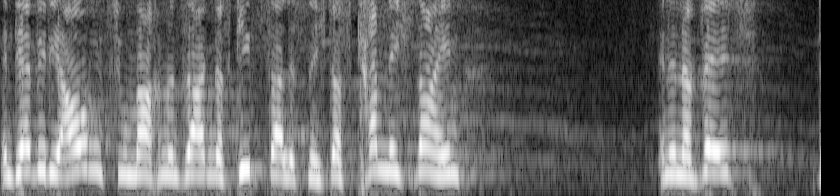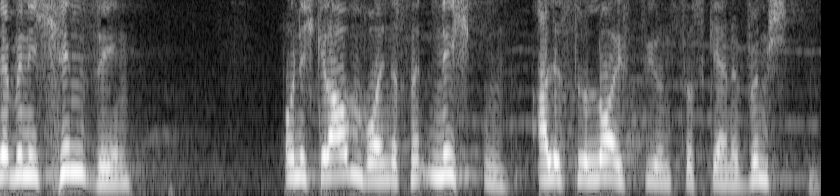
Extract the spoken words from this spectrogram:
in der wir die Augen zumachen und sagen, das gibt's alles nicht, das kann nicht sein. In einer Welt, der wir nicht hinsehen und nicht glauben wollen, dass mitnichten alles so läuft, wie wir uns das gerne wünschten.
